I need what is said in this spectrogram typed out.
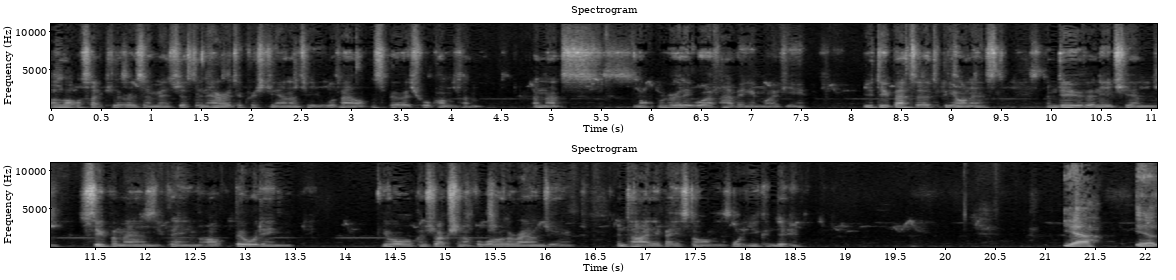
a lot of secularism is just inherited Christianity without the spiritual content, and that's not really worth having in my view. You do better, to be honest, and do the Nietzschean Superman thing of building your construction of the world around you entirely based on what you can do. Yeah, you know,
